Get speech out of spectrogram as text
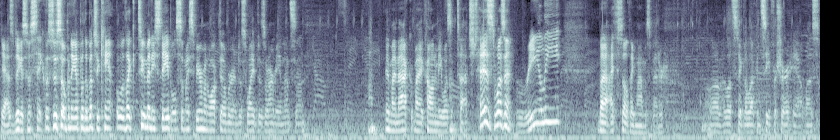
Yeah, his biggest mistake was just opening up with a bunch of camp with like too many stables, so my spearman walked over and just wiped his army, and then some. And my mac, my economy wasn't touched. His wasn't really, but I still think mine was better. Well, let's take a look and see for sure. Yeah, it was.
